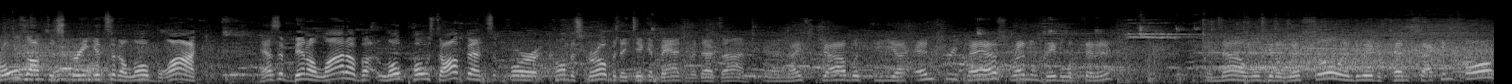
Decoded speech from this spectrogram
rolls off the screen, gets it a low block. Hasn't been a lot of uh, low post offense for Columbus Grove, but they take advantage of it that time. And nice job with the uh, entry pass. Reynolds able to finish. And now we'll get a whistle. And do we have a 10 second call?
